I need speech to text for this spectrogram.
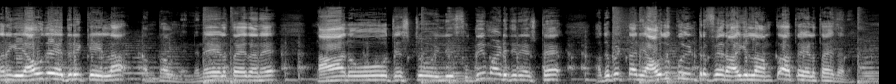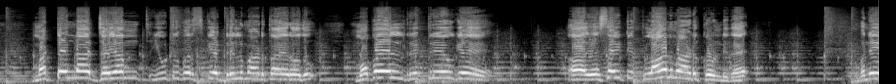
ನನಗೆ ಯಾವುದೇ ಹೆದರಿಕೆ ಇಲ್ಲ ಅಂತ ಅವನು ನೆನ್ನೆ ಹೇಳ್ತಾ ಇದ್ದಾನೆ. ನಾನು ಜಸ್ಟ್ ಇಲ್ಲಿ ಸುದ್ದಿ ಮಾಡಿದ್ದೀನಿ ಅಷ್ಟೇ. ಅದು ಬಿಟ್ಟು ನಾನು ಯಾವುದಕ್ಕೂ ಇಂಟರ್ಫಿಯರ್ ಆಗಿಲ್ಲ ಅಂತ ಆತ ಹೇಳ್ತಾ ಇದ್ದಾನೆ. ಮಟ್ಟಣ್ಣ ಜಯಂತ್ ಯೂಟ್ಯೂಬರ್ಸ್ಗೆ ಡ್ರಿಲ್ ಮಾಡ್ತಾ ಇರೋದು. ಮೊಬೈಲ್ ರಿಟ್ರೀವ್ಗೆ ಎಸ್ ಐ ಟಿ ಪ್ಲಾನ್ ಮಾಡಿಕೊಂಡಿದೆ. ಬನ್ನಿ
